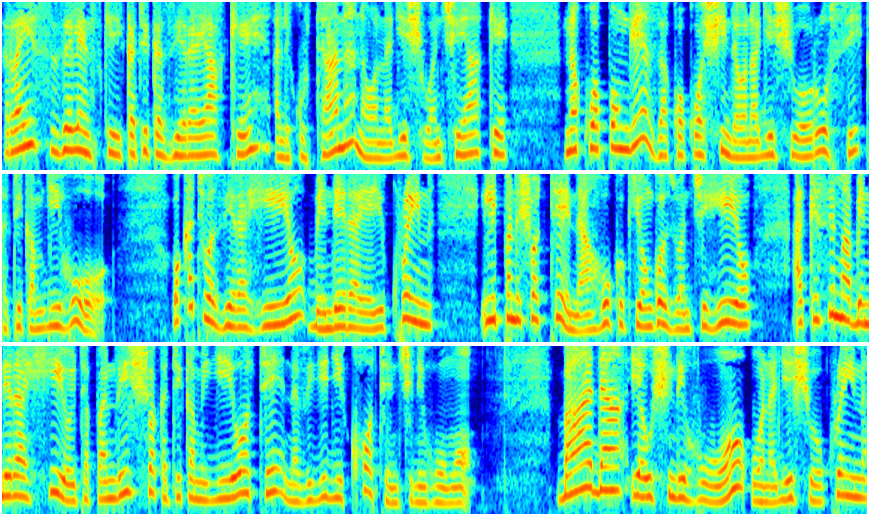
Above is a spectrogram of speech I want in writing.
Rais Zelenski katika ziara yake alikutana na wanajeshi wa nchi yake na kuwapongeza kwa kuwashinda wanajeshi wa Urusi katika mji huo. Wakati wa ziara hiyo, bendera ya Ukraine ilipandishwa tena, huku kiongozi wa nchi hiyo akisema bendera hiyo itapandishwa katika miji yote na vijiji kote nchini humo. Baada ya ushindi huo, wanajeshi wa Ukraine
